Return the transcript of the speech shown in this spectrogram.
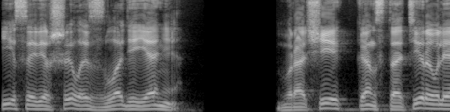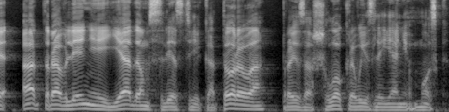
и совершилось злодеяние. Врачи констатировали отравление ядом, вследствие которого произошло кровоизлияние в мозг.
